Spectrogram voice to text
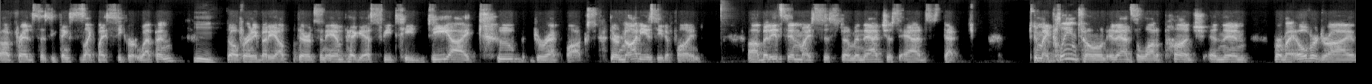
uh, Fred, says he thinks it's like my secret weapon. Mm. So for anybody out there, it's an Ampeg SVT DI tube direct box. They're not easy to find uh, but it's in my system, and that just adds that to my clean tone. It adds a lot of punch, and then for my overdrive,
